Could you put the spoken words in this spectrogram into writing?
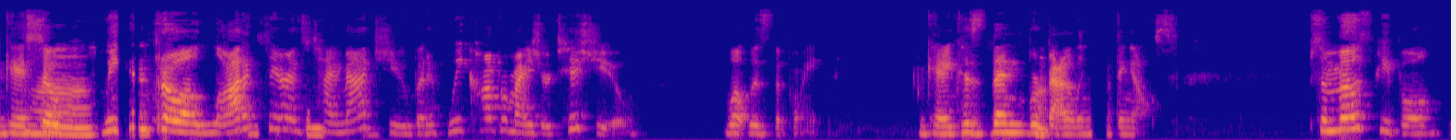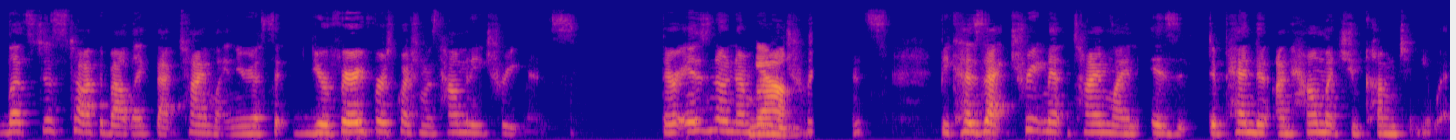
Okay, so uh, we can throw a lot of clearance time at you, but if we compromise your tissue, what was the point? Okay, because then we're battling something else. So most people, let's just talk about like that timeline. Your your very first question was how many treatments? There is no number yeah. of treatments because that treatment timeline is dependent on how much you come to me with.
